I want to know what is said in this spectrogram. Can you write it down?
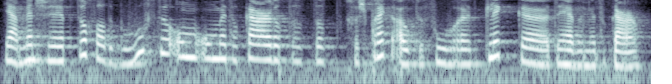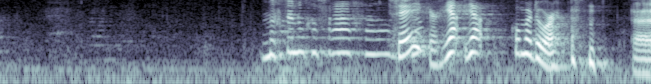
ja, mensen hebben toch wel de behoefte om, om met elkaar dat, dat, dat gesprek ook te voeren, het klik te hebben met elkaar. Mag er nog een vraag? Zeker, ja, ja, kom maar door. Uh,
